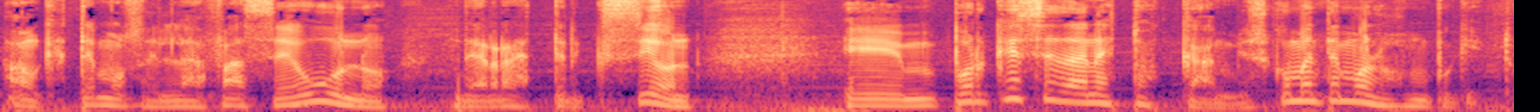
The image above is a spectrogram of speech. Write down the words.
aunque estemos en la fase 1 de restricción. Eh, ¿Por qué se dan estos cambios? Comentémoslos un poquito.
